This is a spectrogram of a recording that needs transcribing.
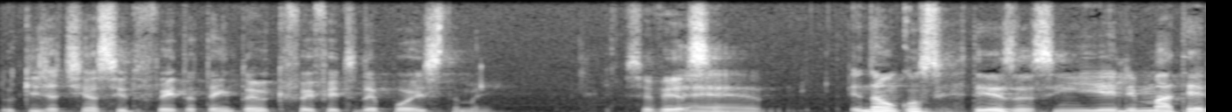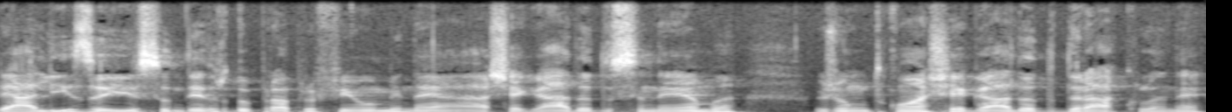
do que já tinha sido feito até então e o que foi feito depois também. Você vê assim? É, não, com certeza, assim. E ele materializa isso dentro do próprio filme, né? A chegada do cinema junto com a chegada do Drácula, né?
